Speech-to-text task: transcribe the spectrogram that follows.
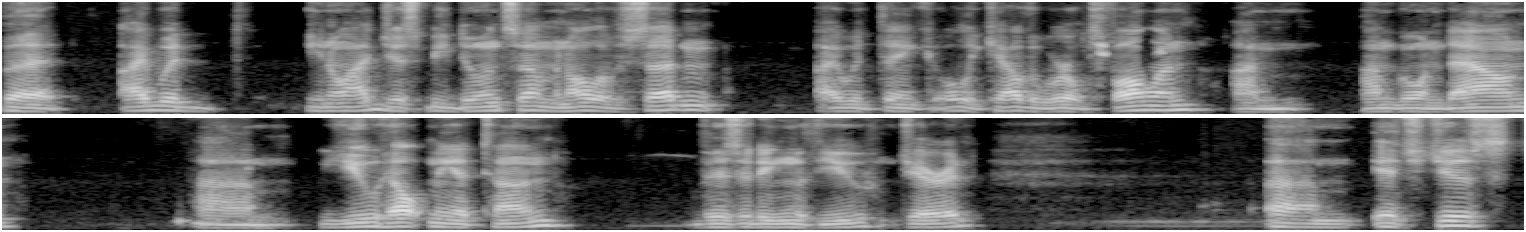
but I would, you know, I'd just be doing something, and all of a sudden, I would think, "Holy cow, the world's fallen. I'm I'm going down." Mm-hmm. Um, you helped me a ton visiting with you, Jared. Um, it's just,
